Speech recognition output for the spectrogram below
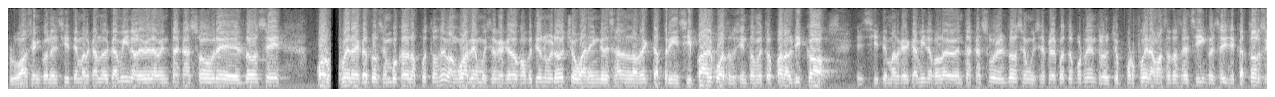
lo hacen con el 7 marcando el camino, le ve la ventaja sobre el 12, por fuera el 14 en busca de los puestos de vanguardia, muy cerca quedó competido número 8, van a ingresar en la recta principal, 400 metros para el disco, el 7 marca el camino con la ventaja sobre el 12, muy cerca el 4 por dentro, el 8 por fuera, más atrás el 5, el 6, el 14,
